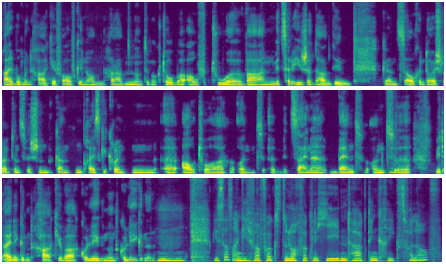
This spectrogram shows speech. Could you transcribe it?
Album in Kharkiv aufgenommen haben und im Oktober auf Tour waren mit Serhii Jadan, dem ganz auch in Deutschland inzwischen bekannten, preisgekrönten äh, Autor und äh, mit seiner Band und mhm. äh, mit einigen Kharkiver Kollegen und Kolleginnen. Mhm. Wie ist das eigentlich? Verfolgst du noch wirklich jeden Tag den Kriegsverlauf?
